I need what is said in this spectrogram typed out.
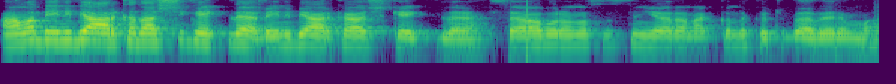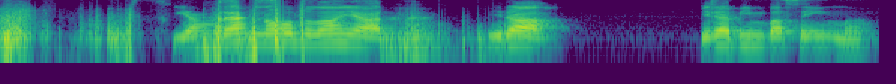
Ama beni bir arkadaşlık ekle. Beni bir arkadaşlık ekle. Seha Bora nasılsın? Yaren hakkında kötü bir haberim var. Yaren ne oldu lan Yaren'e? Bira. Bira bin basayım mı?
